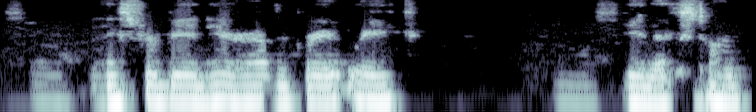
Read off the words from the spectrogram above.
So, thanks for being here. Have a great week, see you next time.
